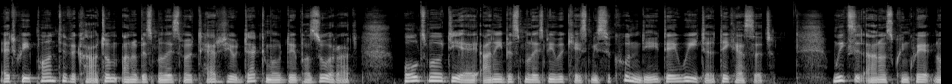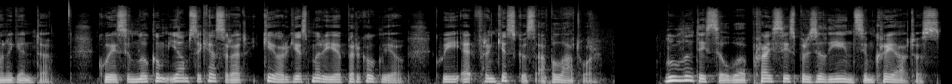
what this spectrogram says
et qui pontificatum anno bismillesimo tertio decimo depasurat, ultimo die anni bismillesimi vicesimi secundi de vita decessit. Vixit annos quinque nonagenta, quaes in locum iam secesserat Georgius Maria Bergoglio, qui et Franciscus appellator. Lula de Silva Prices Brasiliensium creatus,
